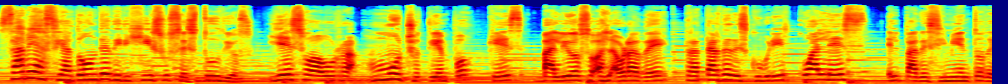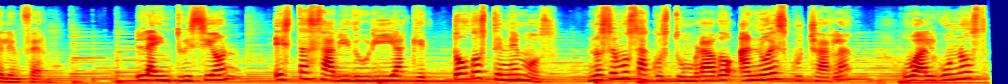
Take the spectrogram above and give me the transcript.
sabe hacia dónde dirigir sus estudios y eso ahorra mucho tiempo que es valioso a la hora de tratar de descubrir cuál es el padecimiento del enfermo. La intuición, esta sabiduría que todos tenemos, nos hemos acostumbrado a no escucharla o algunos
